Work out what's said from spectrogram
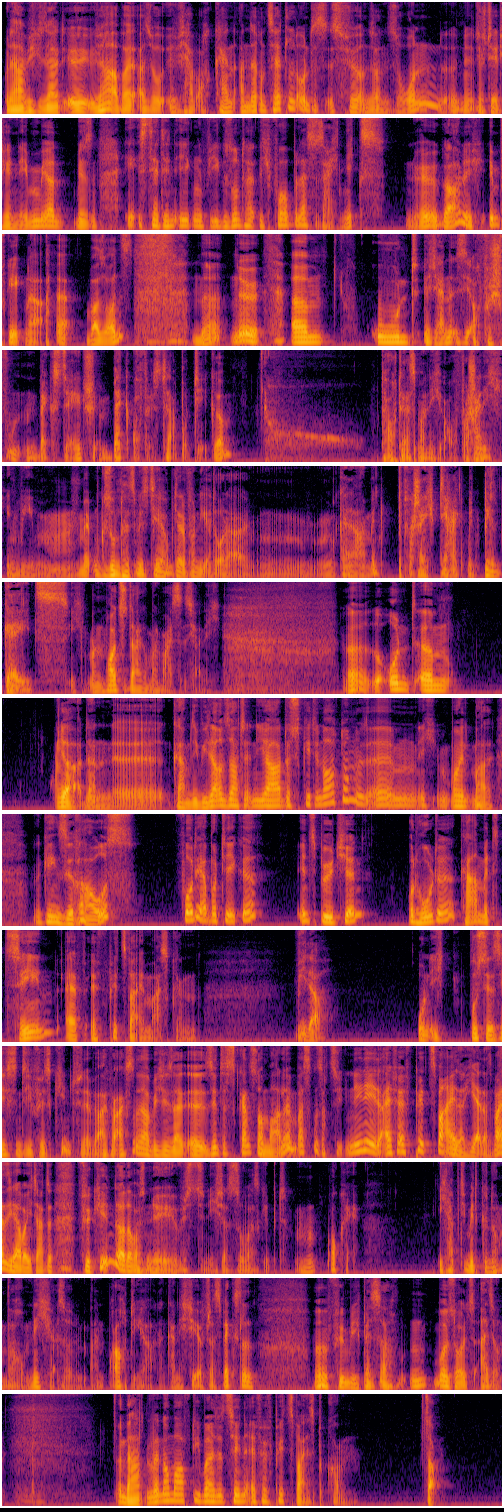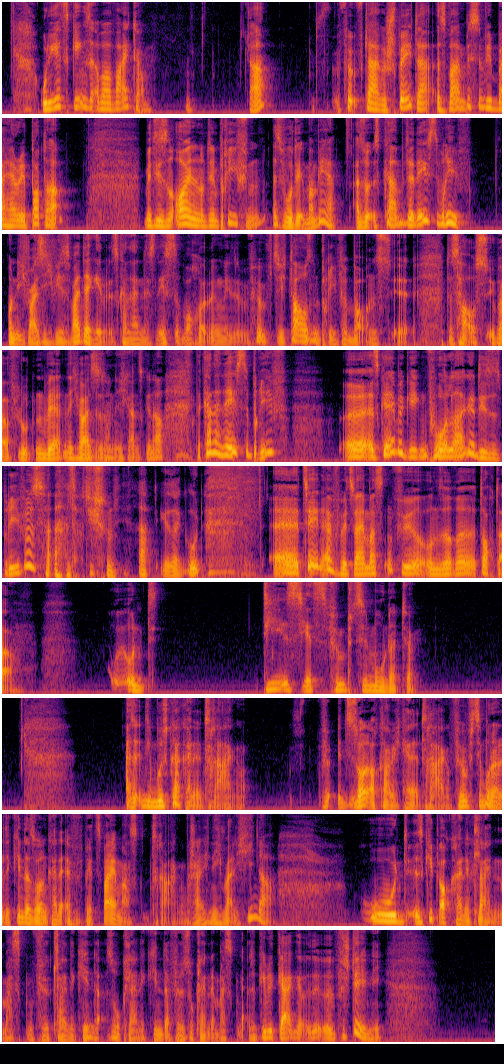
Und da habe ich gesagt, äh, ja, aber also ich habe auch keinen anderen Zettel und es ist für unseren Sohn, äh, der steht hier neben mir. Sind, ist der denn irgendwie gesundheitlich vorbelastet? Sag ich nix. Nö, gar nicht. Impfgegner. Aber sonst? Ne? Nö. Ähm, und dann ist sie auch verschwunden backstage im Backoffice der Apotheke. Tauchte erstmal nicht auf. Wahrscheinlich irgendwie mit dem Gesundheitsministerium telefoniert oder, keine Ahnung, mit, wahrscheinlich direkt mit Bill Gates. Ich, man, heutzutage, man weiß es ja nicht. Und ähm, Ja, dann äh, kam die wieder und sagte, ja, das geht in Ordnung. Ähm, ich, Moment mal. Dann ging sie raus vor der Apotheke ins Bütchen und holte, kam mit 10 FFP2-Masken wieder. Und ich wusste jetzt nicht, sind die fürs Kind, für Erwachsene? habe ich gesagt, äh, sind das ganz normale Masken? Sagt sie, nee, nee, FFP2. Sag ich, ja, das weiß ich, aber ich dachte, für Kinder oder was? Nee, wüsste nicht, dass es sowas gibt. Mhm, okay. Ich habe die mitgenommen, warum nicht? Also, man braucht die ja, dann kann ich die öfters wechseln, äh, fühle mich besser, hm, was soll's. Also, und da hatten wir nochmal auf die Weise 10 FFP2s bekommen. So. Und jetzt ging es aber weiter. Ja, fünf Tage später, es war ein bisschen wie bei Harry Potter mit diesen Eulen und den Briefen, es wurde immer mehr. Also es kam der nächste Brief. Und ich weiß nicht, wie es weitergeht. Es kann sein, dass nächste Woche irgendwie 50.000 Briefe bei uns äh, das Haus überfluten werden. Ich weiß es noch nicht ganz genau. Da kann der nächste Brief. Äh, es gäbe gegen Vorlage dieses Briefes, dachte ich schon, ja, seid gut, äh, 10 FP2-Masken für unsere Tochter. Und die ist jetzt 15 Monate. Also die muss gar keine tragen. Die soll auch, glaube ich, keine tragen. 15 Monate Kinder sollen keine FFP2-Masken tragen. Wahrscheinlich nicht mal in China. Und es gibt auch keine kleinen Masken für kleine Kinder. So kleine Kinder für so kleine Masken. Also gibt gar, äh, verstehe ich nicht.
